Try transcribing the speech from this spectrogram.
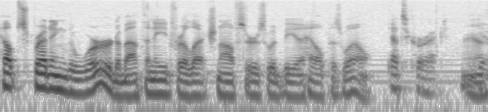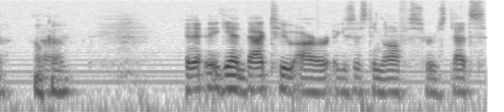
help spreading the word about the need for election officers would be a help as well. That's correct. Yeah. Yeah. Okay. Um, And again, back to our existing officers, that's,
